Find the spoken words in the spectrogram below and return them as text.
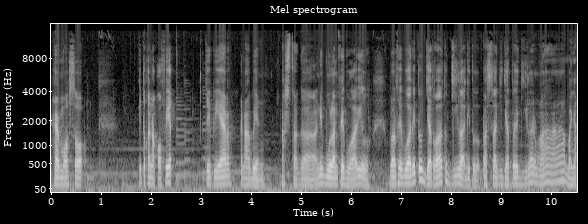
Hermoso itu kena covid Trippier kena ban. Astaga ini bulan Februari loh. Bulan Februari tuh jadwalnya tuh gila gitu loh. Pas lagi jadwalnya gila malah banyak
